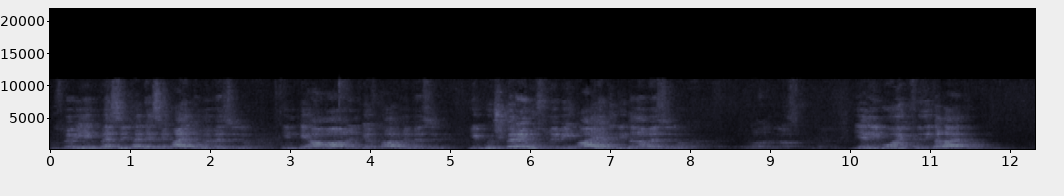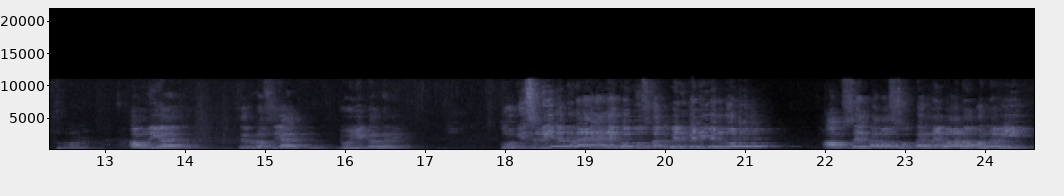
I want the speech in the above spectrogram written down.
اس میں بھی ایک میسج تھا جیسے آیتوں میں میسج ہے ان کے اعمال ان کے افکار میں میسج ہے یہ کچھ کریں اس میں بھی آیت جتنا میسج ہوتا ہے۔ یعنی وہ ایک فزیکل آیت ہوتی ہے۔ سبحان اللہ۔ عملی آیت ہوتی ہے۔ صرف لفظی آیت جو یہ کر رہے ہیں۔ تو اس لیے بلایا کہ دیکھو مستقبل کے لیے تو ہم سے تمسک کرنے والوں کو نوید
